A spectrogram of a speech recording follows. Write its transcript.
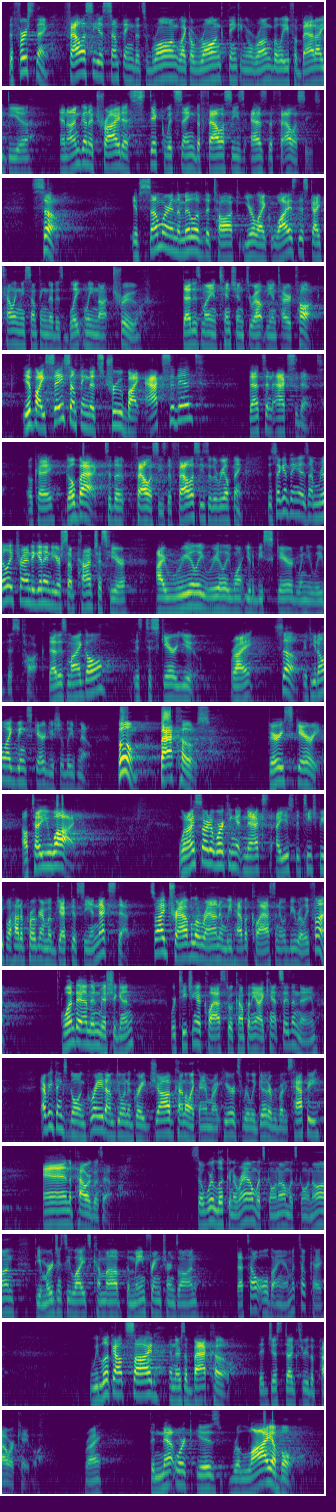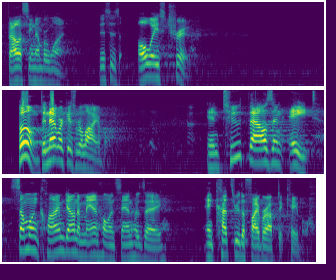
the first thing, fallacy is something that's wrong, like a wrong thinking, a wrong belief, a bad idea. And I'm going to try to stick with saying the fallacies as the fallacies. So, if somewhere in the middle of the talk you're like, why is this guy telling me something that is blatantly not true? That is my intention throughout the entire talk. If I say something that's true by accident, that's an accident. Okay? Go back to the fallacies. The fallacies are the real thing. The second thing is, I'm really trying to get into your subconscious here. I really, really want you to be scared when you leave this talk. That is my goal, is to scare you, right? So, if you don't like being scared, you should leave now. Boom, backhoes. Very scary. I'll tell you why. When I started working at NeXT, I used to teach people how to program Objective-C and NeXTSTEP. So I'd travel around and we'd have a class and it would be really fun. One day I'm in Michigan. We're teaching a class to a company, I can't say the name. Everything's going great. I'm doing a great job, kind of like I am right here. It's really good. Everybody's happy. And the power goes out. So we're looking around, what's going on, what's going on. The emergency lights come up, the mainframe turns on. That's how old I am. It's okay. We look outside, and there's a backhoe that just dug through the power cable, right? The network is reliable. Fallacy number one. This is always true. Boom, the network is reliable. In 2008, someone climbed down a manhole in San Jose and cut through the fiber optic cable.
